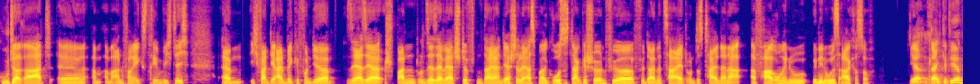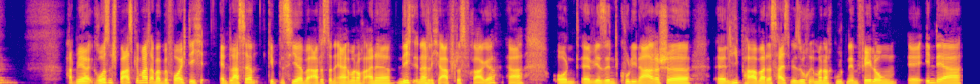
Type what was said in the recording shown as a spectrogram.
guter Rat äh, am, am Anfang extrem wichtig. Ähm, ich fand die Einblicke von dir sehr, sehr spannend und sehr, sehr wertstiftend. Daher an der Stelle erstmal großes Dankeschön für, für deine Zeit und das Teilen deiner Erfahrungen in, in den USA, Christoph. Ja, danke dir. Hat mir großen Spaß gemacht, aber bevor ich dich entlasse, gibt es hier bei Artist on Air immer noch eine nicht inhaltliche Abschlussfrage. Ja, und äh, wir sind kulinarische äh, Liebhaber, das heißt, wir suchen immer nach guten Empfehlungen äh, in der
